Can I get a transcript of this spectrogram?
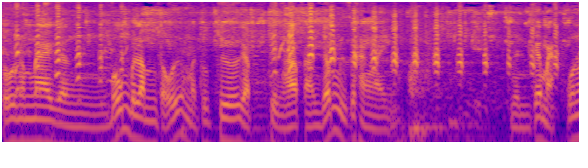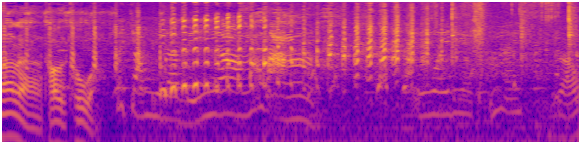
tôi bị năm nay gần 45 tuổi mà tôi chưa gặp trường hợp nào giống như cái thằng này. Nhìn cái mặt của nó là thôi thua. Cái chồng là bị uh, máu bầm đi Đâu?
